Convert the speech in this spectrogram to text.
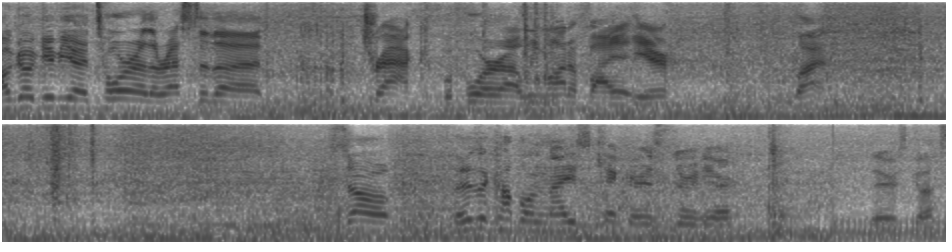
I'll go give you a tour of the rest of the track before uh, we modify it here. But so there's a couple nice kickers through here. There's Gus.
